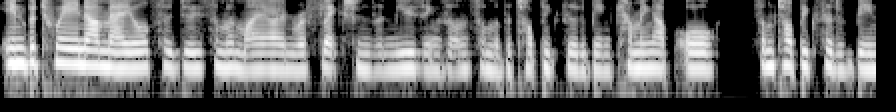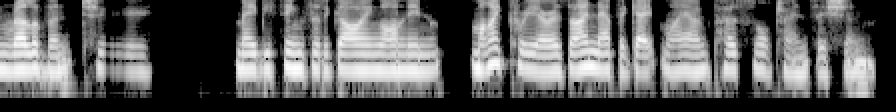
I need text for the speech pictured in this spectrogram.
in between, I may also do some of my own reflections and musings on some of the topics that have been coming up or some topics that have been relevant to maybe things that are going on in my career as I navigate my own personal transition.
